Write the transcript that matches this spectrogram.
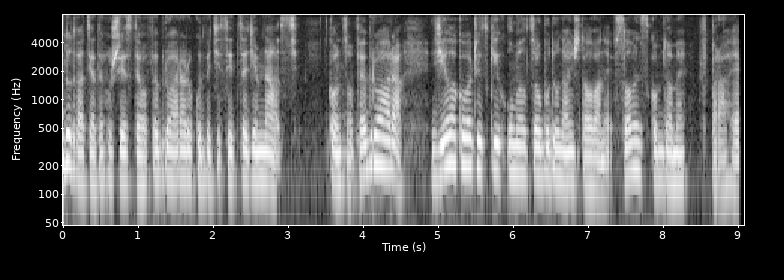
do 26. februára roku 2017. Koncom februára diela kovačických umelcov budú nainštalované v Slovenskom dome v Prahe.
